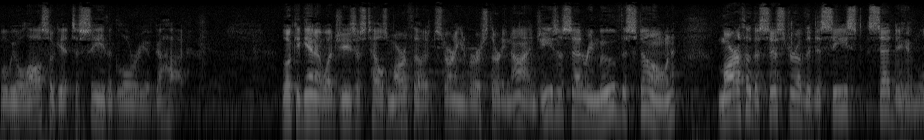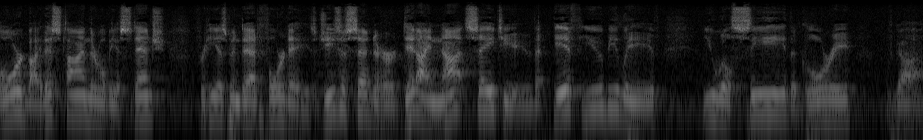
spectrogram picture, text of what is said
but we will also get to see the glory of God. Look again at what Jesus tells Martha, starting in verse 39. Jesus said, Remove the stone. Martha, the sister of the deceased, said to him, Lord, by this time there will be a stench, for he has been dead four days. Jesus said to her, Did I not say to you that if you believe, you will see the glory of God?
